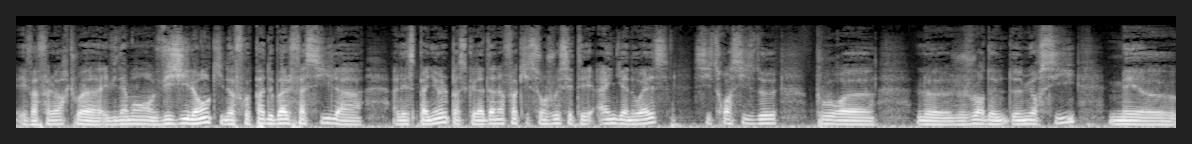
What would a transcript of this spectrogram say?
Et il va falloir qu'il soit évidemment vigilant, qu'il n'offre pas de balles faciles à, l'Espagnol, parce que la dernière fois qu'ils se sont joués, c'était à Indian Wells, 6-3, 6-2 pour euh, le, joueur de, Murcie. Mais euh,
